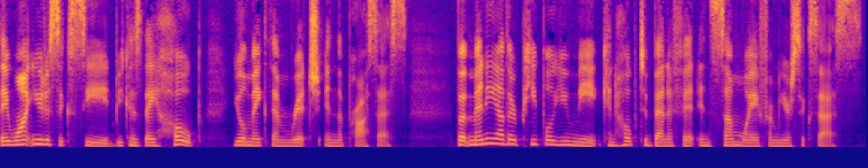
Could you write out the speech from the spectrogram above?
They want you to succeed because they hope you'll make them rich in the process. But many other people you meet can hope to benefit in some way from your success.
